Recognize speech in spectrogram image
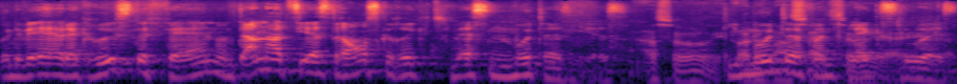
und wäre der größte Fan. Und dann hat sie erst rausgerückt, wessen Mutter sie ist. also, Die oder Mutter von halt so, Flex ja, Lewis.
